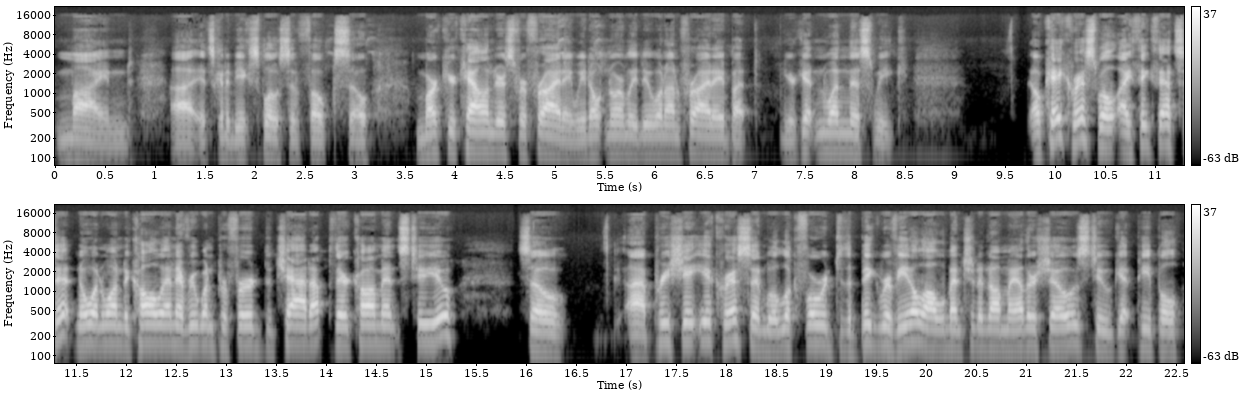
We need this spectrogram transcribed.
mind. Uh, it's going to be explosive, folks. So mark your calendars for Friday. We don't normally do one on Friday, but you're getting one this week. Okay, Chris. Well, I think that's it. No one wanted to call in. Everyone preferred to chat up their comments to you. So I appreciate you, Chris, and we'll look forward to the big reveal. I'll mention it on my other shows to get people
